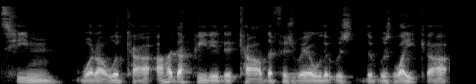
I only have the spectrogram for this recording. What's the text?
team where I look at. I had a period at Cardiff as well that was that was like that.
